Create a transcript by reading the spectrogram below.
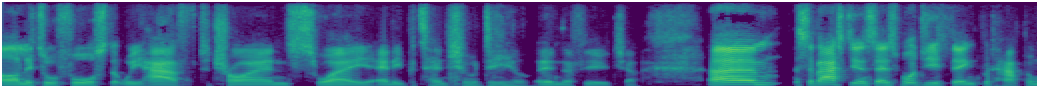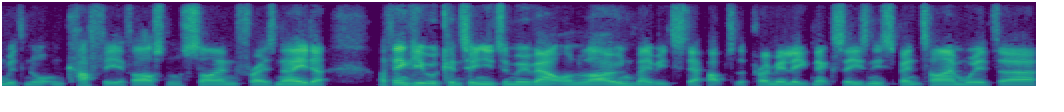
our little force that we have to try and sway any potential deal in the future. Um, Sebastian says, What do you think would happen with Norton Cuffy if Arsenal signed Fresneda? I think he would continue to move out on loan, maybe step up to the Premier League next season. He spent time with uh,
